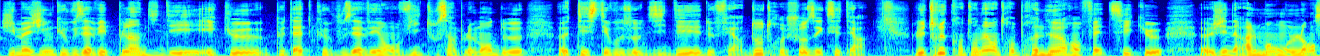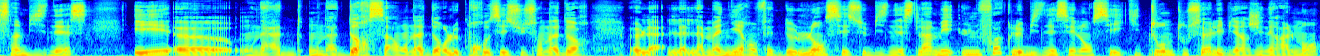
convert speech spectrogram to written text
j'imagine que vous avez plein d'idées et que peut-être que vous avez envie tout simplement de euh, tester vos autres idées de faire d'autres choses etc le truc quand on est entrepreneur en fait c'est que euh, généralement on lance un business et on, adore ça on adore le processus on adore la, manière en fait de lancer ce business là mais une fois que le business est lancé et qu'il tourne tout seul et eh bien généralement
